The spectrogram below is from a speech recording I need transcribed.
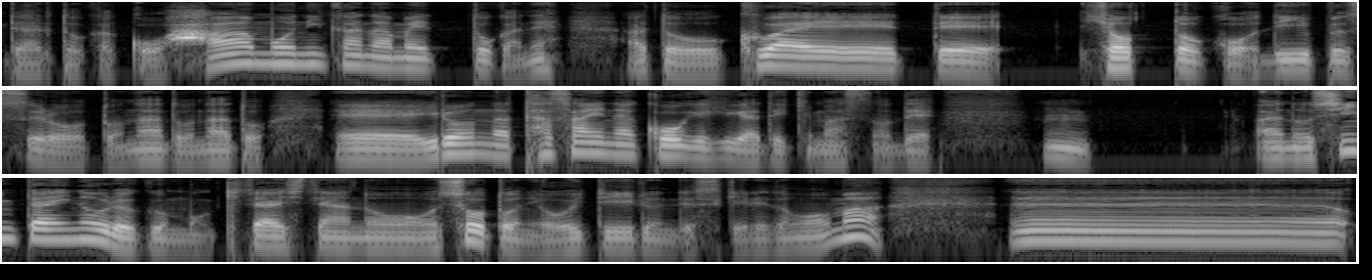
であるとか、こう、ハーモニカ舐めとかね、あと、加えて、ひょっとこう、ディープスロートなどなど、えー、いろんな多彩な攻撃ができますので、うん、あの身体能力も期待してあのショートに置いているんですけれども、まあ、えー、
